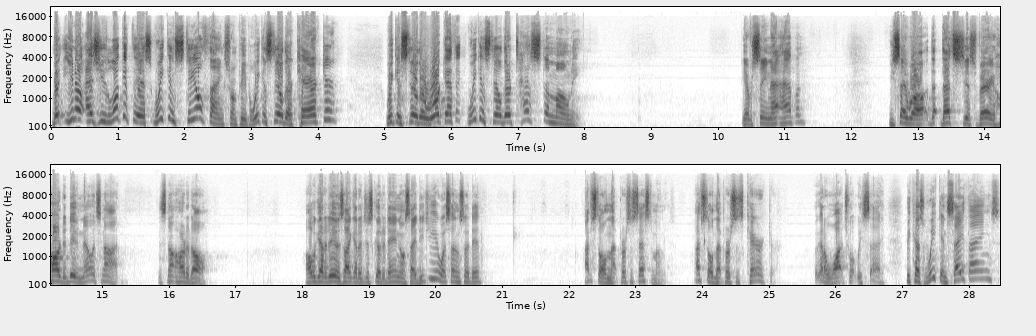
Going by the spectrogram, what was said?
But you know, as you look at this, we can steal things from people. We can steal their character, we can steal their work ethic, we can steal their testimony. You ever seen that happen? You say, well, th- that's just very hard to do. No, it's not. It's not hard at all. All we got to do is I got to just go to Daniel and say, Did you hear what so and so did? I've stolen that person's testimony. I've stolen that person's character. We've got to watch what we say because we can say things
